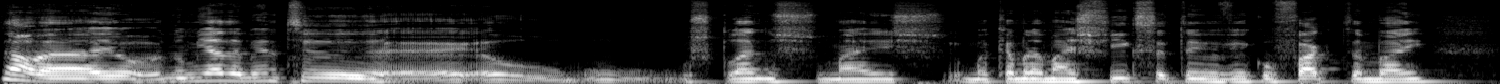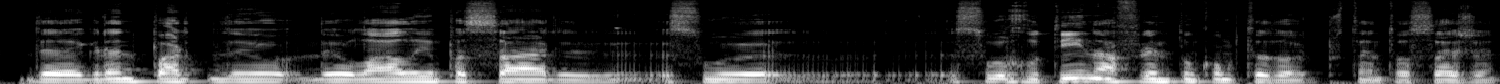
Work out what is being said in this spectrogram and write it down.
Não, eh, eu, nomeadamente eh, o- os planos mais. Uma câmara mais fixa tem a ver com o facto também da grande parte da Eu- da Eulália passar eh, a sua, a sua rotina à frente de um computador. Portanto, ou seja,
